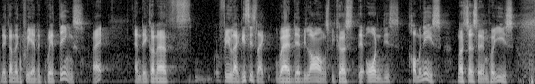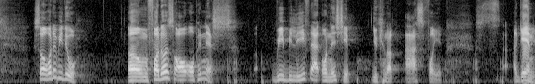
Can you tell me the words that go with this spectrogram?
they're gonna create great things, right? And they're gonna feel like this is like where they belongs because they own these companies, not just the employees. So what do we do? Um, for those all openness, we believe that ownership you cannot ask for it. Again,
